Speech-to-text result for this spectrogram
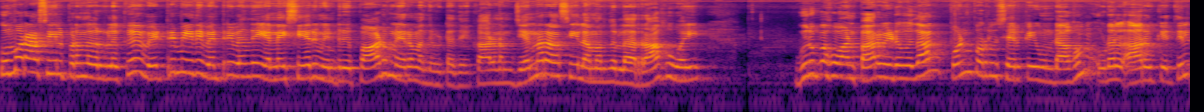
கும்பராசியில் பிறந்தவர்களுக்கு வெற்றி மீது வெற்றி வந்து என்னை சேரும் என்று பாடும் நேரம் வந்துவிட்டது. காரணம் ஜென்ம ராசியில் அமர்ந்துள்ள ராகுவை குரு பகவான் பார்வையிடுவதால் பொன் பொருள் சேர்க்கை உண்டாகும். உடல் ஆரோக்கியத்தில்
